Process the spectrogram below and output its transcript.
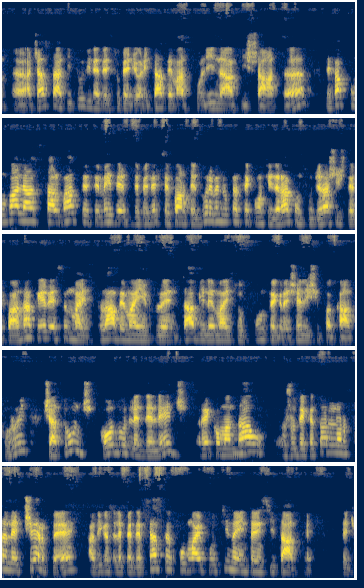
uh, această atitudine de superioritate masculină afișată de fapt, cumva le-a salvat pe femei de, de pedepse foarte dure, pentru că se considera, cum sugera și Ștefana, că ele sunt mai slabe, mai influențabile, mai supuse greșelii și păcatului și atunci codurile de legi recomandau judecătorilor să le certe, adică să le pedepsească cu mai puțină intensitate. Deci,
